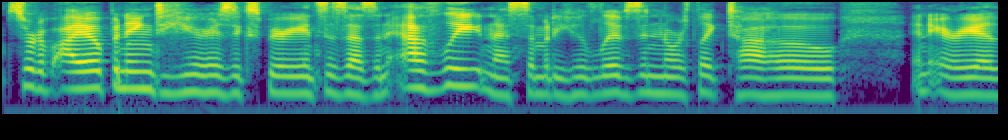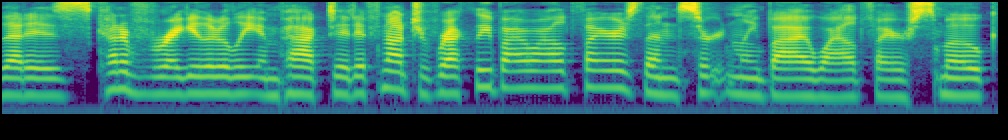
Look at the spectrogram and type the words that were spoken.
sort of eye opening to hear his experiences as an athlete and as somebody who lives in North Lake Tahoe, an area that is kind of regularly impacted, if not directly by wildfires, then certainly by wildfire smoke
